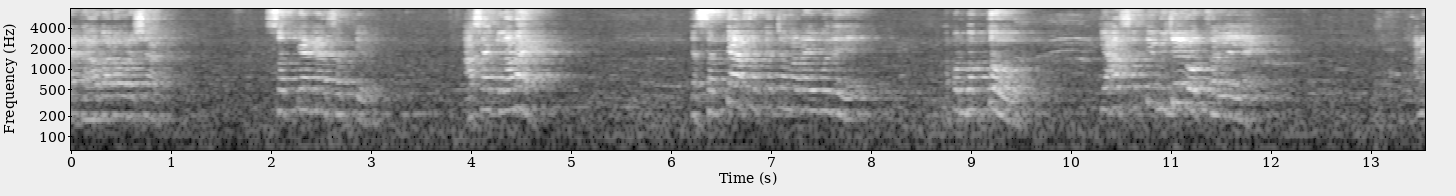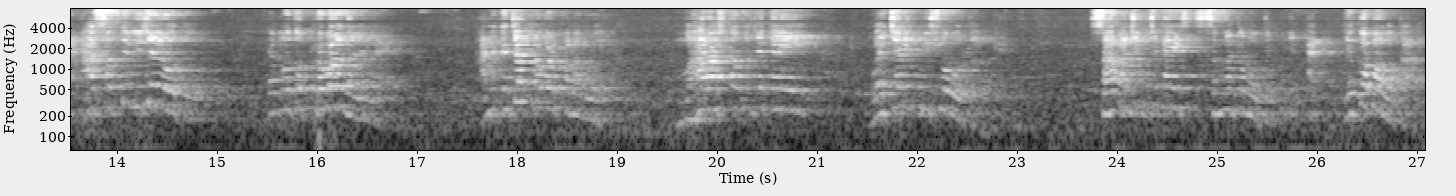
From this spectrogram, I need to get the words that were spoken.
दहा बारा वर्षात सत्य आणि असत्य असा एक लढा आहे. त्या सत्य असत्याच्या लढाईमध्ये आपण बघतो की आज सत्य विजयी होत चाललेला आहे. आणि आज सत्य विजयी होतो त्यामुळे तो प्रबळ झालेला आहे. आणि त्याच्या प्रबळपणामुळे महाराष्ट्राचं जे काही वैचारिक विश्व होतं सामाजिक जे काही संघटन होते म्हणजे एकोभाव होता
